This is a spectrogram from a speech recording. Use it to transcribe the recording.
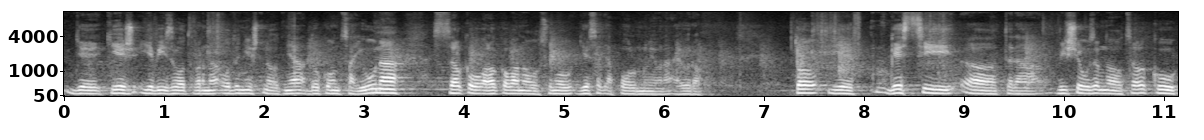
kde tiež je výzva otvorená od dnešného dňa do konca júna s celkovou alokovanou sumou 10,5 milióna eur. To je v gestii e, teda vyššieho územného celku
